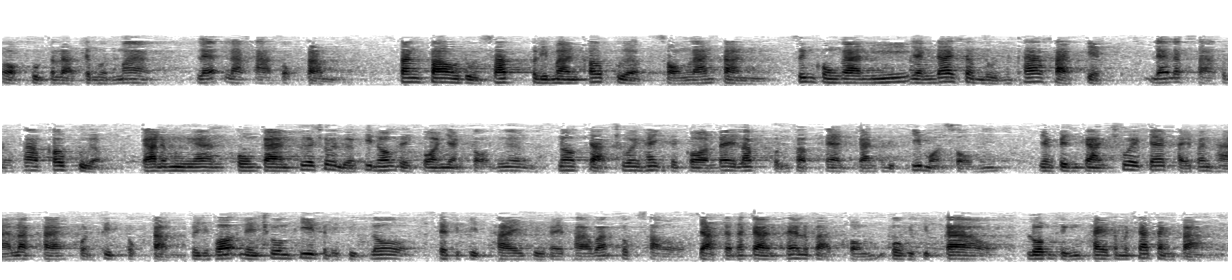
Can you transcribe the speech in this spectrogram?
ออกสู่ตลาดจำนวนมาก และราคาตกต่ำตั้งเป้าดูดซับปริมาณข้าวเปลือก 2 ล้านตัน ซึ่งโครงการนี้ยังได้สนับสนุนค่าฝากเก็บ และรักษาคุณภาพข้าวเปลือก การดำเนินงานโครงการเพื่อช่วยเหลือพี่น้องเกษตรกรอย่างต่อเนื่อง นอกจากช่วยให้เกษตรกรได้รับผลตอบแทนการผลิตที่เหมาะสม ยังเป็นการช่วยแก้ไขปัญหาราคาผลผลิตตกต่ำโดยเฉพาะในช่วงที่เศรษฐกิจโลกเศรษฐกิจไทยอยู่ในภาวะซบเซาจากสถานการณ์แพร่ระบาดของโควิด -19 รวมถึงภัยธรรมชาติต่างๆ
